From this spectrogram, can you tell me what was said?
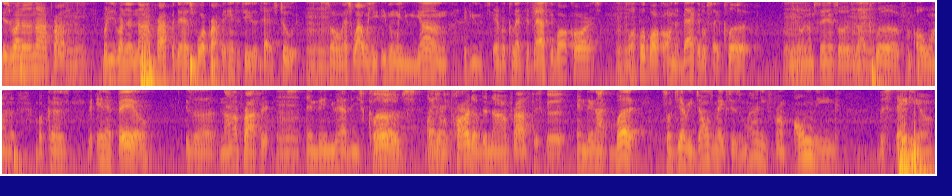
is running a nonprofit, mm-hmm. but he's running a nonprofit that has for-profit entities attached to it. Mm-hmm. So that's why when you even when you're young, if you ever collected basketball cards mm-hmm. or a football card, on the back it'll say club. You know what I'm saying? So it'd be like club from 01 because the NFL is a nonprofit, and then you have these clubs, Clubs oh, that are part of the nonprofit. That's good. And then I, but so Jerry Jones makes his money from owning the stadium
